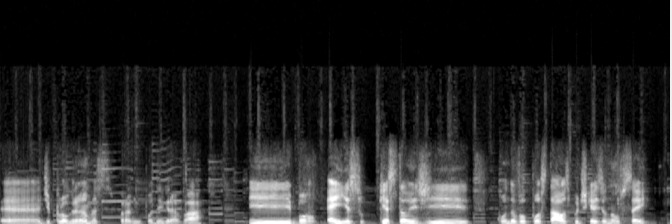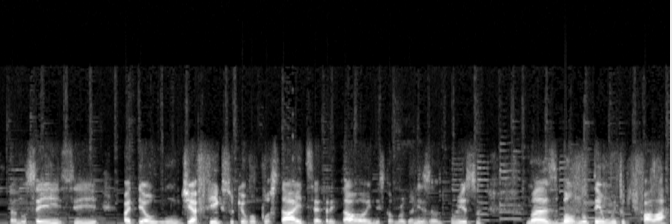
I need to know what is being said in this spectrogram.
é, de programas para mim poder gravar. E, bom, é isso. Questões de quando eu vou postar os podcasts eu não sei. Eu não sei se vai ter algum dia fixo que eu vou postar, etc e tal. Ainda estou me organizando com isso. Mas, bom, não tenho muito o que falar.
